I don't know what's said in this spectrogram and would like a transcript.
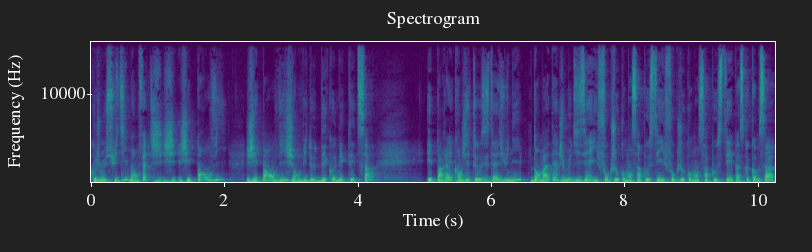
que je me suis dit, mais en fait, j'ai pas envie. J'ai pas envie, j'ai envie de déconnecter de ça. Et pareil, quand j'étais aux États-Unis, dans ma tête, je me disais, il faut que je commence à poster, il faut que je commence à poster, parce que comme ça,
